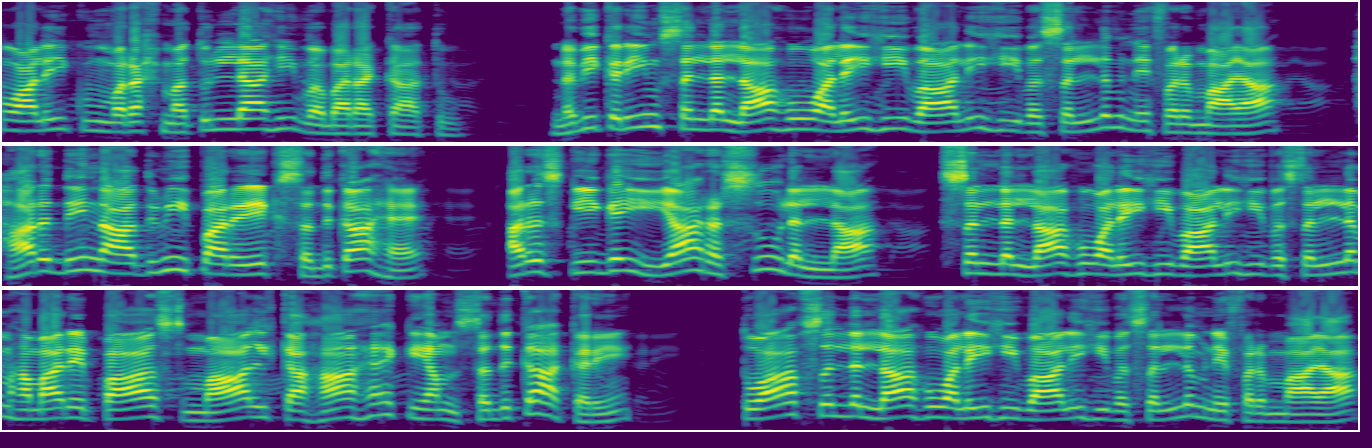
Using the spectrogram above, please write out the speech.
वालेकुम वरहमतुल्लाहि वबरकातुहू। नबी करीम सल्लल्लाहु अलैहि वसल्लम ने फरमाया, हर दिन आदमी पर एक सदका है। अर्ज़ की गई, या रसूल अल्लाह सल्लल्लाहु अलैहि वसल्लम, हमारे पास माल कहाँ है कि हम सदका करें? तो आप सल्लल्लाहु अलैहि वसल्लम ने फरमाया,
